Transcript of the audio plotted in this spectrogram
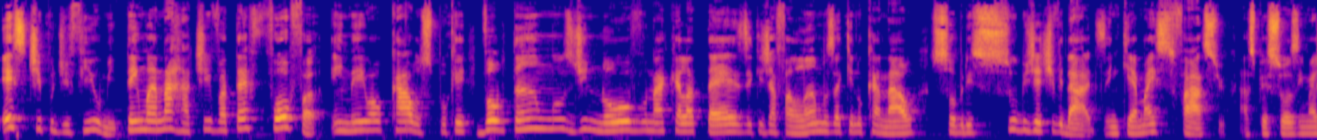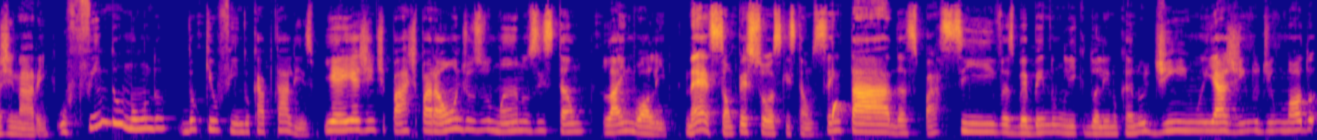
Esse tipo de filme tem uma narrativa até fofa em meio ao caos, porque voltamos de novo naquela tese que já falamos aqui no canal sobre subjetividades, em que é mais fácil as pessoas imaginarem o fim do mundo do que o fim do capitalismo. E aí a gente parte para onde os humanos estão lá em Wally, né? São pessoas que estão sentadas, passivas, bebendo um líquido ali no canudinho e agindo de um modo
